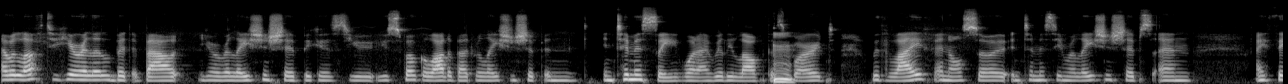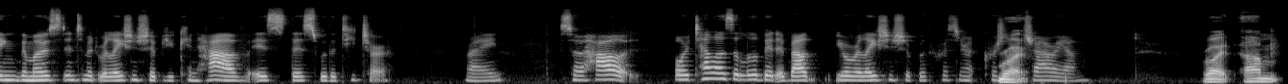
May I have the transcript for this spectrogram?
I would love to hear a little bit about your relationship because you you spoke a lot about relationship and intimacy. What I really love this mm. word with life, and also intimacy in relationships and I think the most intimate relationship you can have is this with a teacher, right? So how, or tell us a little bit about your relationship with Krishna, Krishna right. Right. Um,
